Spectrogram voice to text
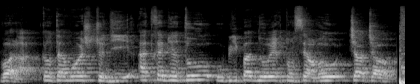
Voilà, quant à moi, je te dis à très bientôt. Oublie pas de nourrir ton cerveau. Ciao, ciao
